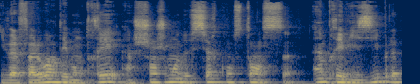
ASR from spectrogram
il va falloir démontrer un changement de circonstances imprévisible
